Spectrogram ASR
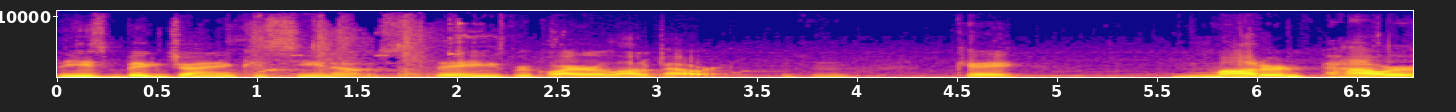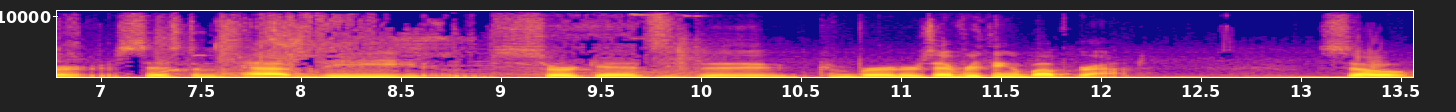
these big giant casinos they require a lot of power. Mm-hmm. Okay, modern power systems have the circuits, the converters, everything above ground. So,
